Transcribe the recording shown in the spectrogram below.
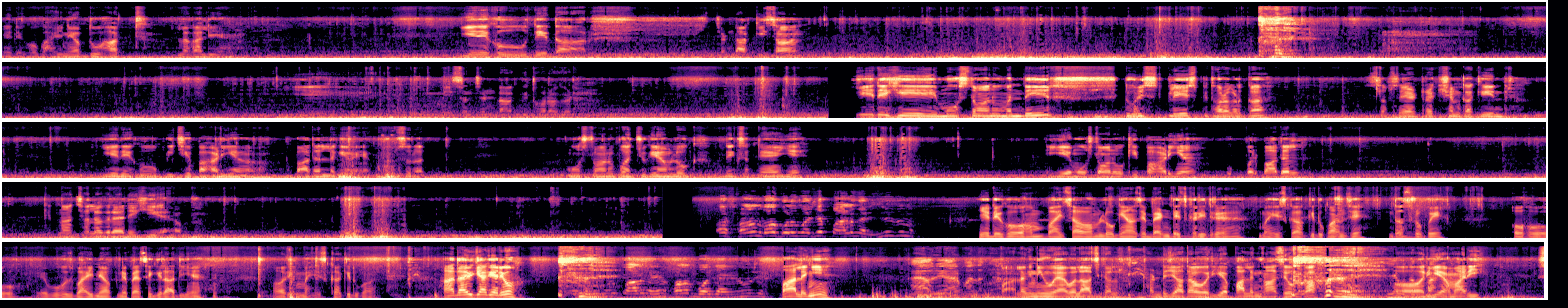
ये देखो भाई ने अब दो हाथ लगा लिए हैं। ये देखो देवदार चंडाक की शान ये मिशन पिथौरागढ़ ये देखिए मोस्तमानु मंदिर टूरिस्ट प्लेस पिथौरागढ़ का सबसे अट्रैक्शन का केंद्र। ये देखो, पीछे पहाड़ियाँ, बादल लगे हुए हैं, खूबसूरत। मोस्टवानू पहुँच चुके हैं हम लोग, देख सकते हैं ये। ये मोस्टवानू की पहाड़ियाँ, ऊपर बादल। कितना अच्छा लग रहा है, देखिए अब ये देखो हम भाई साहब हम लोग यहाँ से बैंडेज खरीद रहे हैं महेश का की दुकान से दस रुपये ओहो ये भूस भाई ने अपने पैसे गिरा दिए हैं और ये महेश का की दुकान। हाँ दावी क्या कह रहे हो? पालेंगी? पालंग नहीं हुआ है बोला आजकल ठंड ज़्यादा हो रही है पालंग कहाँ से होगा? और ये हमारी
